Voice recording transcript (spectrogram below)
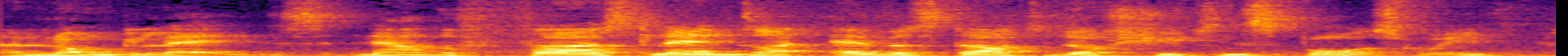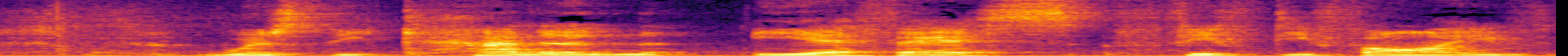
a longer lens. Now, the first lens I ever started off shooting sports with was the Canon EFS 55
